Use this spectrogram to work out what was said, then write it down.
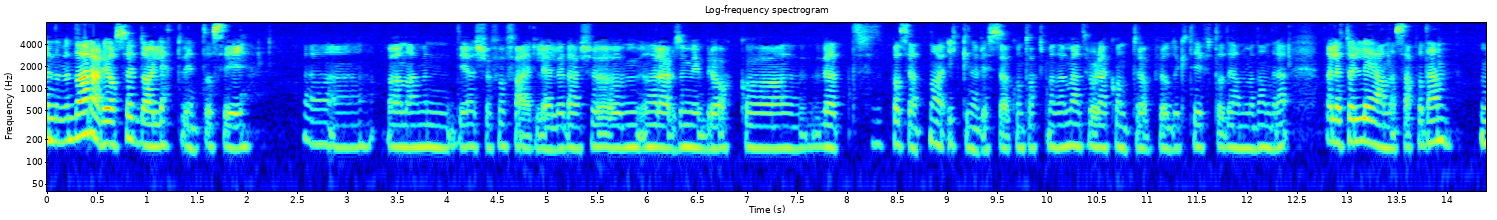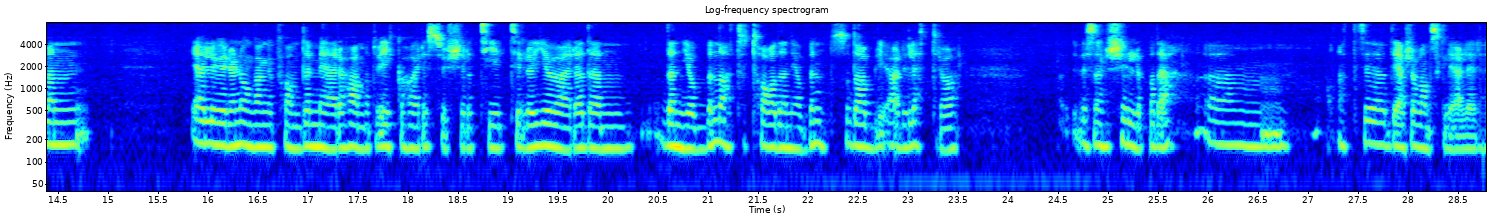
men, men, der er det jo også da lettvint å si Uh, nei, men de er så forferdelige, eller er her er det så mye bråk, og vet, pasienten har ikke noe lyst til å ha kontakt med dem. Jeg tror det er kontraproduktivt og det ene med det andre. Det er lett å lene seg på den, men jeg lurer noen ganger på om det mer har med at vi ikke har ressurser og tid til å gjøre den, den jobben, da, til å ta den jobben. Så da blir, er det lettere å liksom skylde på det. Um, at de er så vanskelige, eller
